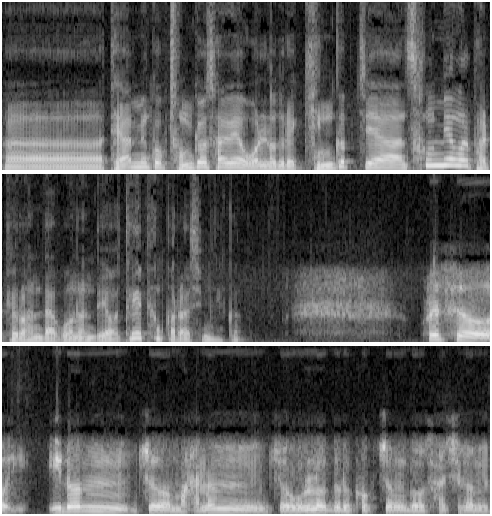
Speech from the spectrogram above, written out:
어, 대한민국 종교사회 원로들의 긴급 제안 성명을 발표를 한다고 하는데 어떻게 평가를 하십니까? 그래서 이런 저 많은 저 원로들의 걱정도 사실은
